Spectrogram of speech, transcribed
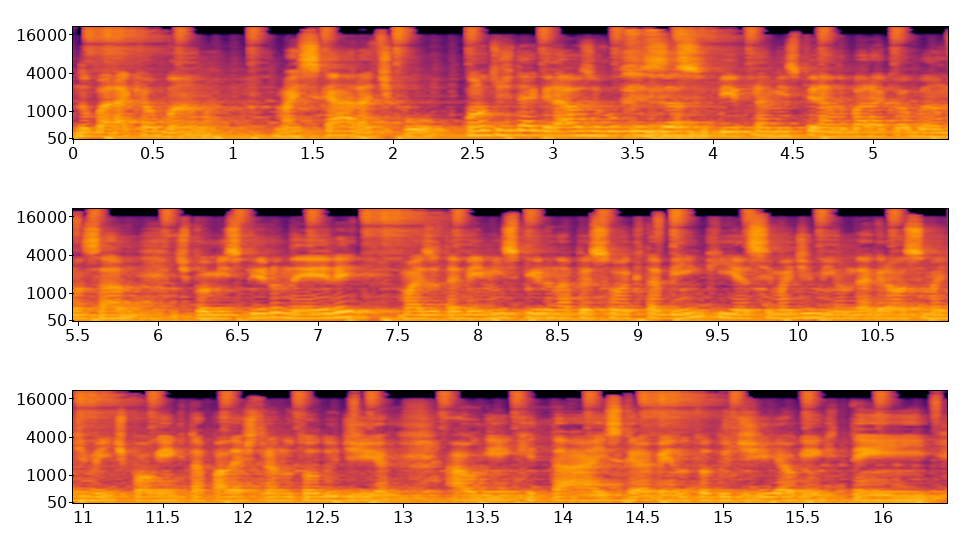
no Barack Obama. Mas, cara, tipo, quantos degraus eu vou precisar subir para me inspirar no Barack Obama, sabe? Tipo, eu me inspiro nele, mas eu também me inspiro na pessoa que tá bem aqui acima de mim, um degrau acima de mim. Tipo, alguém que tá palestrando todo dia, alguém que tá escrevendo todo dia, alguém que tem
